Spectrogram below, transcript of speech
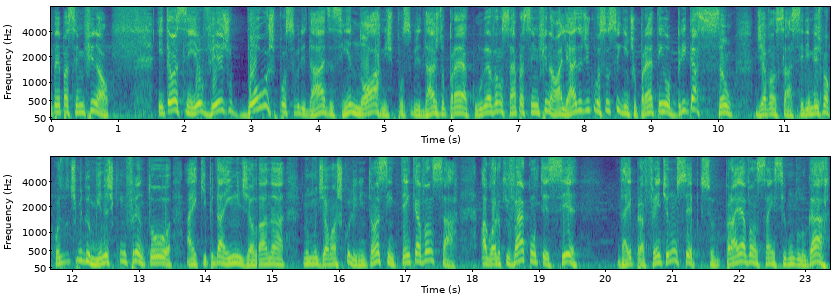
para ir para a semifinal. Então, assim, eu vejo boas possibilidades, assim, enormes possibilidades do Praia Clube avançar para a semifinal. Aliás, eu digo você o seguinte: o Praia tem obrigação de avançar. Seria a mesma coisa do time do Minas que enfrentou a equipe da Índia lá na, no Mundial Masculino. Então, assim, tem que avançar. Agora, o que vai acontecer Daí para frente eu não sei, porque se o Praia avançar em segundo lugar,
